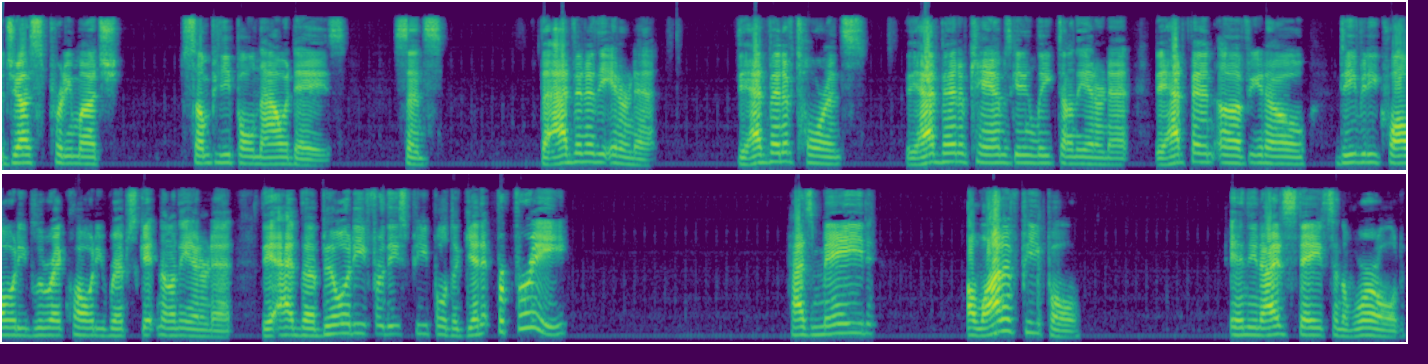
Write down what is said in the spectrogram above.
just pretty much some people nowadays, since the advent of the internet, the advent of torrents, the advent of cams getting leaked on the internet, the advent of, you know, DVD quality, Blu-ray quality rips getting on the internet, they had the ability for these people to get it for free has made a lot of people in the United States and the world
